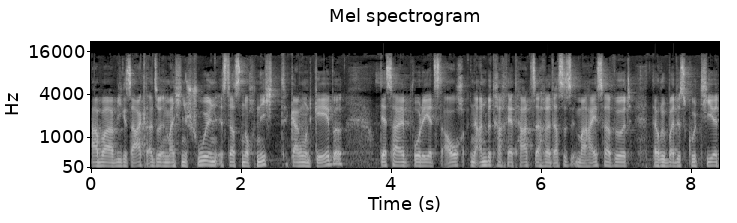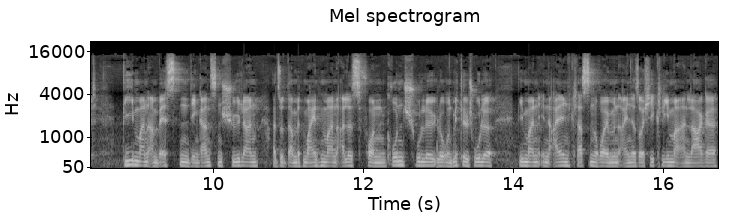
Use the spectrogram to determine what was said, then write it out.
Aber wie gesagt, also in manchen Schulen ist das noch nicht gang und gäbe. Deshalb wurde jetzt auch in Anbetracht der Tatsache, dass es immer heißer wird, darüber diskutiert, wie man am besten den ganzen Schülern, also damit meint man alles von Grundschule und Mittelschule, wie man in allen Klassenräumen eine solche Klimaanlage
